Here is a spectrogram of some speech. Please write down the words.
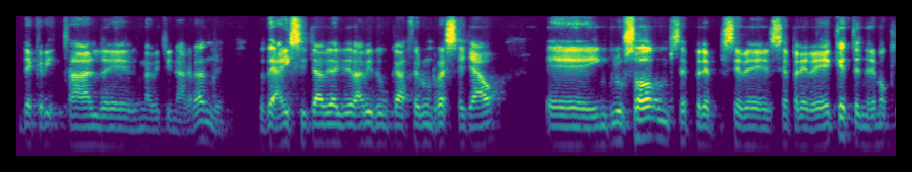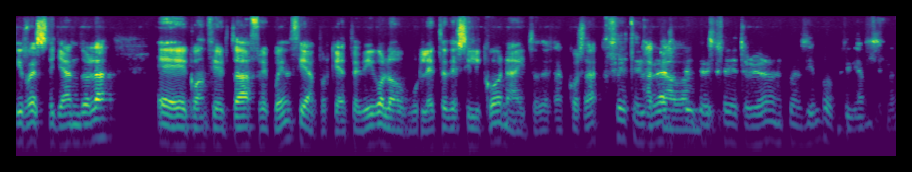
de cristal de una vitrina grande. Entonces, ahí sí te había, ha habido que hacer un resellado. eh, incluso se, pre- se, se prevé que tendremos que ir resellándola eh, con cierta frecuencia, porque ya te digo, los burletes de silicona y todas esas cosas. Se deterioran, Acaban. se, se deterioran con el tiempo, efectivamente, ¿no?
